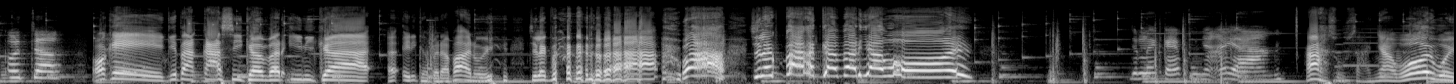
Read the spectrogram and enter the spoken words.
Kocak. Oke, kita kasih gambar ini, Kak. Eh, ini gambar apaan, woi? Jelek banget. Wah, jelek banget gambarnya, woi. Jelek kayak punya ayang. Ah, susahnya, woi, woi.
